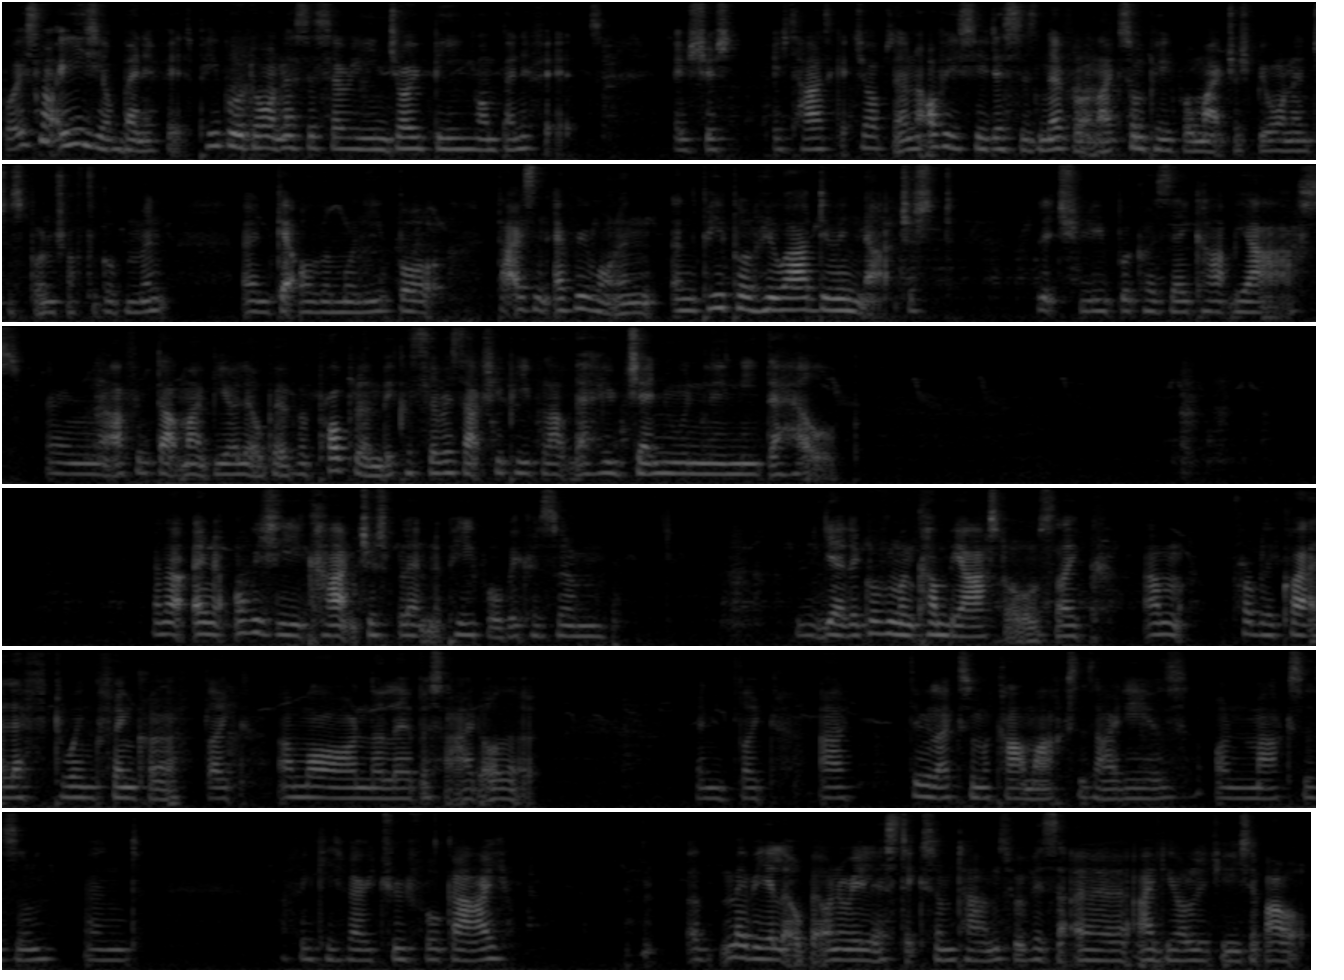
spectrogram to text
but it's not easy on benefits. People don't necessarily enjoy being on benefits. It's just it's hard to get jobs, and obviously this isn't everyone. Like some people might just be wanting to sponge off the government and get all the money, but that isn't everyone. And and the people who are doing that just literally because they can't be asked. And I think that might be a little bit of a problem because there is actually people out there who genuinely need the help. And, and obviously you can't just blame the people because um yeah the government can be assholes like I'm probably quite a left wing thinker. Like I'm more on the Labour side or the and like I do like some of Karl Marx's ideas on Marxism. And I think he's a very truthful guy. Uh, maybe a little bit unrealistic sometimes with his uh, ideologies about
